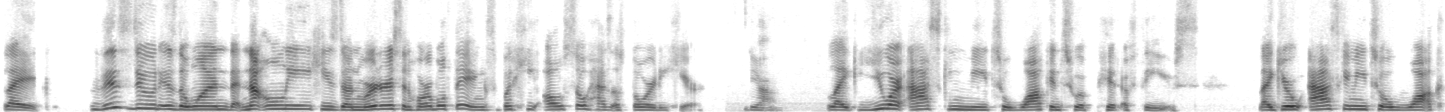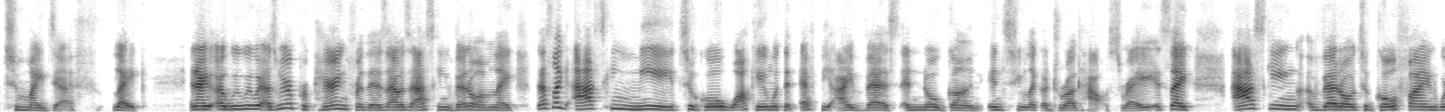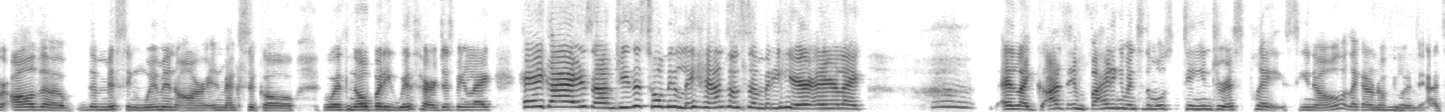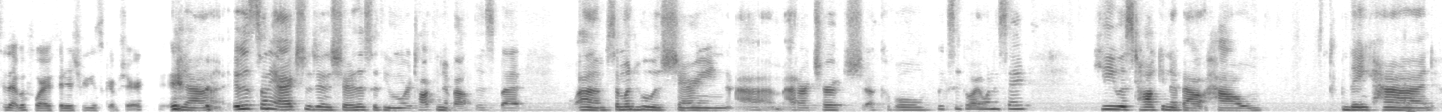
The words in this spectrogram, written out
Like, this dude is the one that not only he's done murderous and horrible things, but he also has authority here. Yeah. Like, you are asking me to walk into a pit of thieves. Like, you're asking me to walk to my death. Like, and I, I we, we were as we were preparing for this, I was asking Vero, I'm like, that's like asking me to go walk in with an FBI vest and no gun into like a drug house, right? It's like asking Vero to go find where all the the missing women are in Mexico with nobody with her, just being like, hey guys, um, Jesus told me to lay hands on somebody here, and you're like and like God's inviting him into the most dangerous place, you know? Like I don't know mm-hmm. if you wanted to mm-hmm. add to that before I finish reading scripture. yeah, it was funny. I actually didn't share this with you when we were talking about this, but um, someone who was sharing um, at our church a couple weeks ago, I want to say, he was talking about how they had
